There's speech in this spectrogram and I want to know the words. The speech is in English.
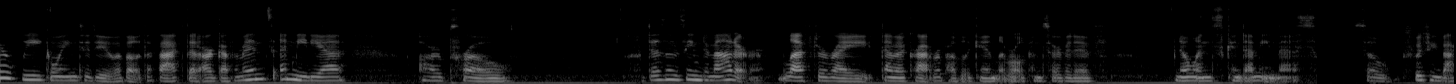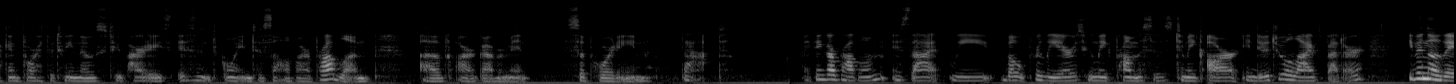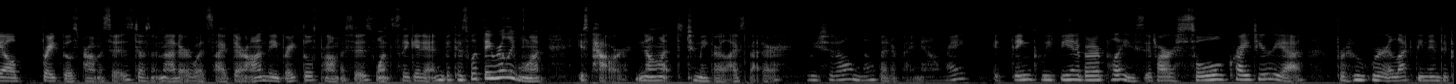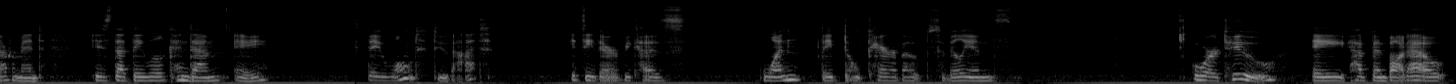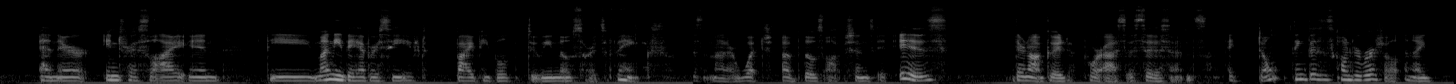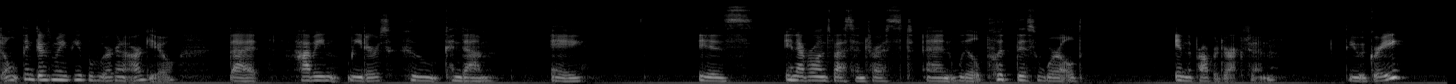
Are we going to do about the fact that our governments and media are pro? It doesn't seem to matter left or right, Democrat, Republican, liberal, conservative. No one's condemning this. So, switching back and forth between those two parties isn't going to solve our problem of our government supporting that. I think our problem is that we vote for leaders who make promises to make our individual lives better, even though they all break those promises. Doesn't matter what side they're on, they break those promises once they get in because what they really want is power, not to make our lives better. We should all know better by now, right? I think we'd be in a better place if our sole criteria for who we're electing into government is that they will condemn A. They won't do that, it's either because one, they don't care about civilians, or two, they have been bought out and their interests lie in the money they have received by people doing those sorts of things. It doesn't matter which of those options it is, they're not good for us as citizens. I don't think this is controversial, and I don't think there's many people who are going to argue that having leaders who condemn A is in everyone's best interest and will put this world in the proper direction. Do you agree?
